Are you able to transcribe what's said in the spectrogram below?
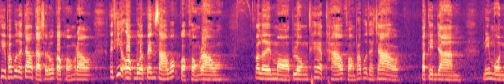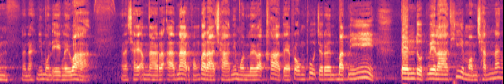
ที่พระพุทธเจ้าตรัสรู้ก็ของเราไอ้ที่ออกบวชเป็นสาวกก็ของเรา ก็เลยหมอบลงเทบเท้าของพระพุทธเจ้า ปฏิญญาณ นิมนต์นะนะนิมนต์เองเลยว่าใช้อำนาจอำนาจของพระราชานิมนต์เลยว่าข้าแต่พระองค์ผู้เจริญบัดนี้ เป็นดุดเวลาที่หม่อมชั้นนั่ง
